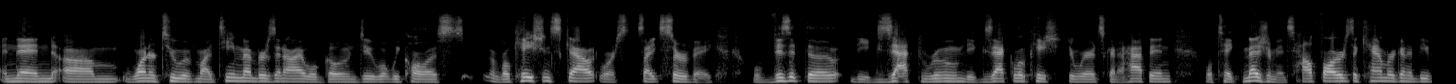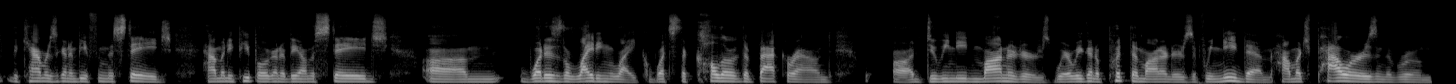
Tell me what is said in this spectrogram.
and then um, one or two of my team members and I will go and do what we call a, a location scout or site survey. We'll visit the the exact room, the exact location where it's going to happen. We'll take measurements. How far is the camera going to be? The camera is going to be from the stage. How many people are going to be on the stage? Um, what is the lighting like? What's the color of the background? Uh, do we need monitors? Where are we going to put the monitors if we need them? How much power is in the room?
